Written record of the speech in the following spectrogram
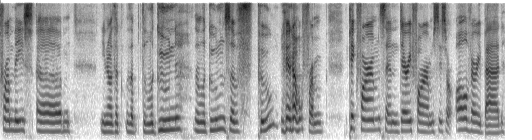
from these, um, you know, the, the the lagoon, the lagoons of poo, you know, from pig farms and dairy farms. These are all very bad.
